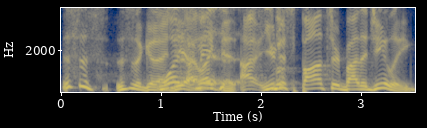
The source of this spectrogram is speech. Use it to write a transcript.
This is this is a good What- idea. I, I mean, like it. I, you're look- just sponsored by the G League.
